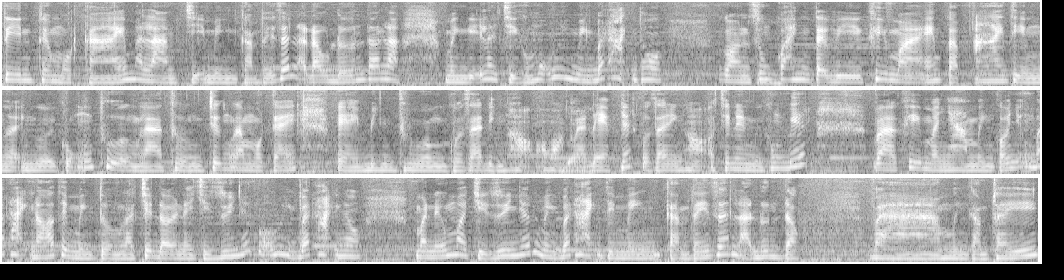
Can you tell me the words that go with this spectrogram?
tin thêm một cái mà làm chị mình cảm thấy rất là đau đớn đó là mình nghĩ là chỉ có mỗi mình mình bất hạnh thôi còn xung ừ. quanh tại vì khi mà em gặp ai thì người người cũng thường là thường trưng ra một cái vẻ bình thường của gia đình họ hoặc Là vâng. đẹp nhất của gia đình họ cho nên mình không biết và khi mà nhà mình có những bất hạnh đó thì mình tưởng là trên đời này chỉ duy nhất mỗi mình bất hạnh thôi mà nếu mà chỉ duy nhất mình bất hạnh thì mình cảm thấy rất là đơn độc và mình cảm thấy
